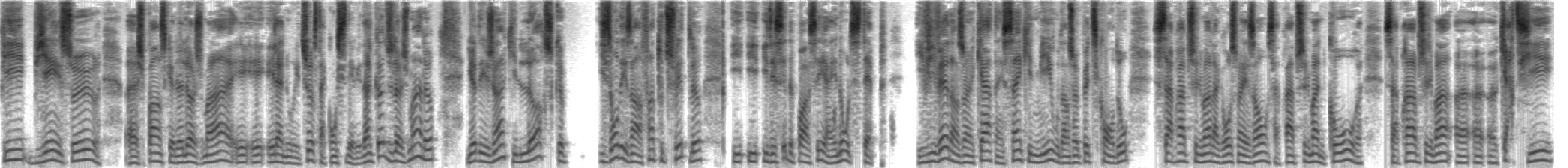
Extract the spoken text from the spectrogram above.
puis bien sûr, euh, je pense que le logement et, la nourriture, c'est à considérer. Dans le cas du logement, là, il y a des gens qui, lorsque ils ont des enfants tout de suite, là, ils, ils, décident de passer à un autre step. Ils vivaient dans un 4, un 5 et demi ou dans un petit condo. Ça prend absolument la grosse maison, ça prend absolument une cour, ça prend absolument un quartier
